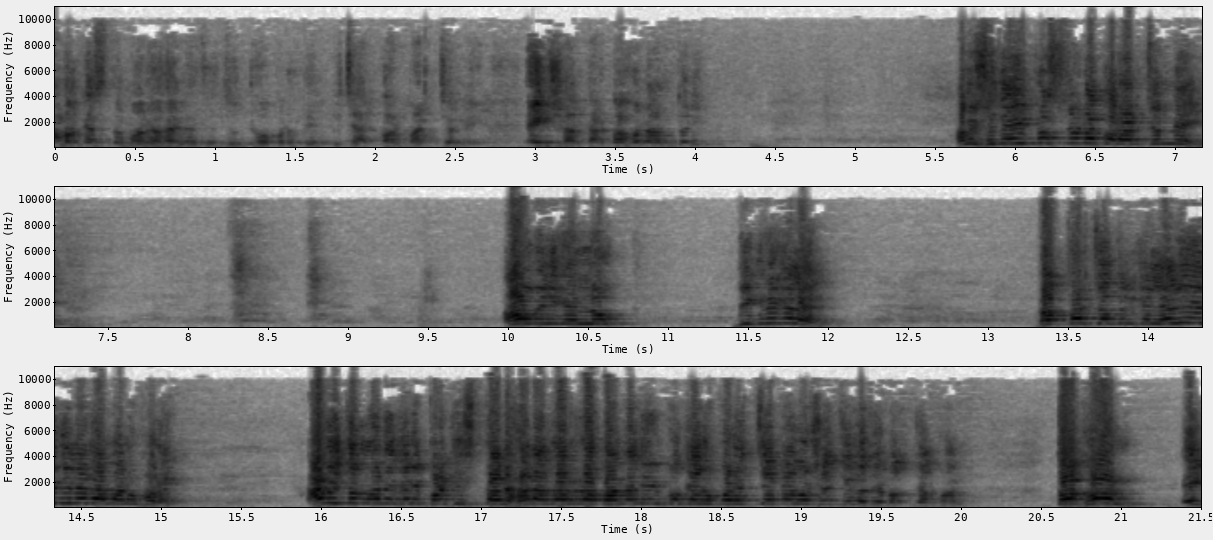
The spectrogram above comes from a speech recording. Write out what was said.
আমার কাছে তো মনে হয় না যে যুদ্ধ অপরাধীর বিচার করবার জন্য এই সরকার কখনো আন্তরিক। আমি শুধু এই প্রশ্নটা করার জন্যই আওয়ামী লীগের লোক বিগড়ে গেলেন। গফর চৌধুরীকে লেলিয়ে দিলেন আমার উপরে। আমি তো মনে করি পাকিস্তান হানাদাররা বাঙালির বুকের উপরে চেপে বসেছিল যে যখন তখন এই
